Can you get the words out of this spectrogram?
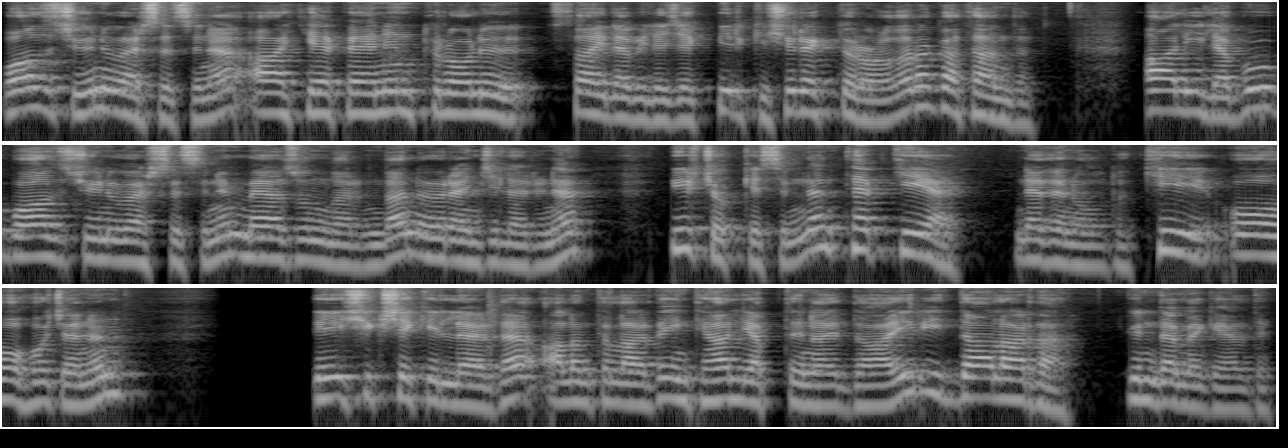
Boğaziçi Üniversitesi'ne AKP'nin trolü sayılabilecek bir kişi rektör olarak atandı. Haliyle bu Boğaziçi Üniversitesi'nin mezunlarından öğrencilerine birçok kesimden tepkiye neden oldu. Ki o hocanın değişik şekillerde alıntılarda intihal yaptığına dair iddialar da gündeme geldi.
